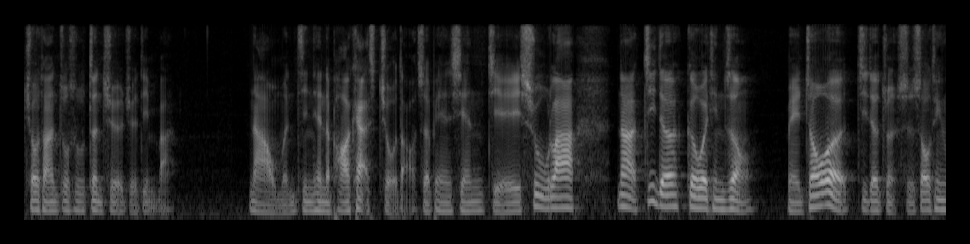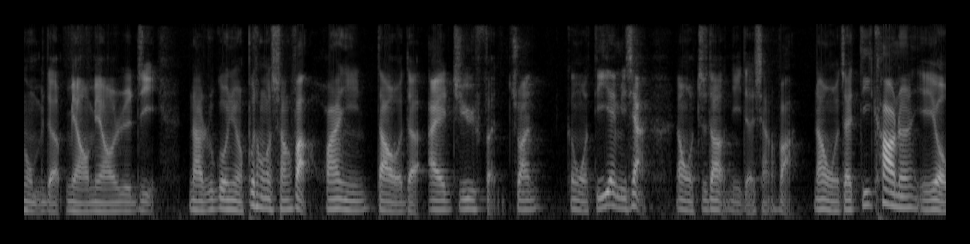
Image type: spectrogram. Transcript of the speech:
球团做出正确的决定吧。那我们今天的 Podcast 就到这边先结束啦。那记得各位听众。每周二记得准时收听我们的喵喵日记。那如果你有不同的想法，欢迎到我的 IG 粉砖跟我 DM 一下，让我知道你的想法。那我在 d c a r 呢也有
